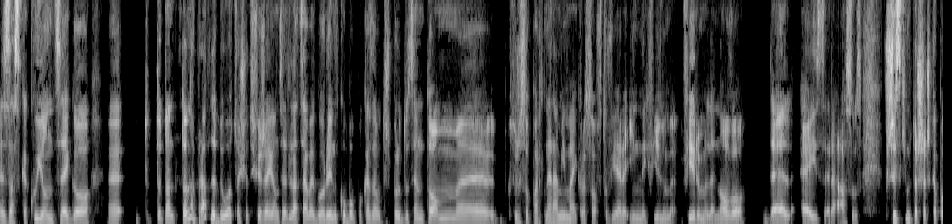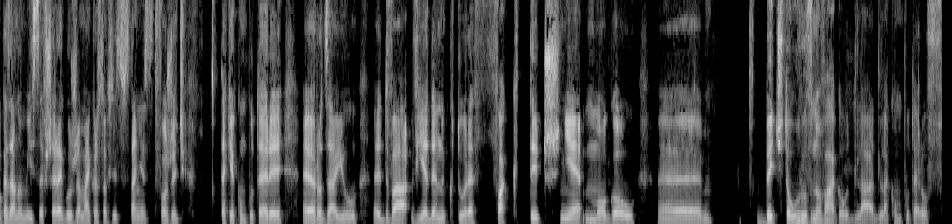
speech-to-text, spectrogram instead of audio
zaskakującego. E, to, to, to naprawdę było coś odświeżające dla całego rynku, bo pokazało też producentom, e, którzy są partnerami Microsoftu, wiele innych firm, firm Lenovo, Dell, Acer, Asus. Wszystkim troszeczkę pokazano miejsce w szeregu, że Microsoft jest w stanie stworzyć takie komputery e, rodzaju 2 e, w 1, które faktycznie mogą e, być tą równowagą dla, dla komputerów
